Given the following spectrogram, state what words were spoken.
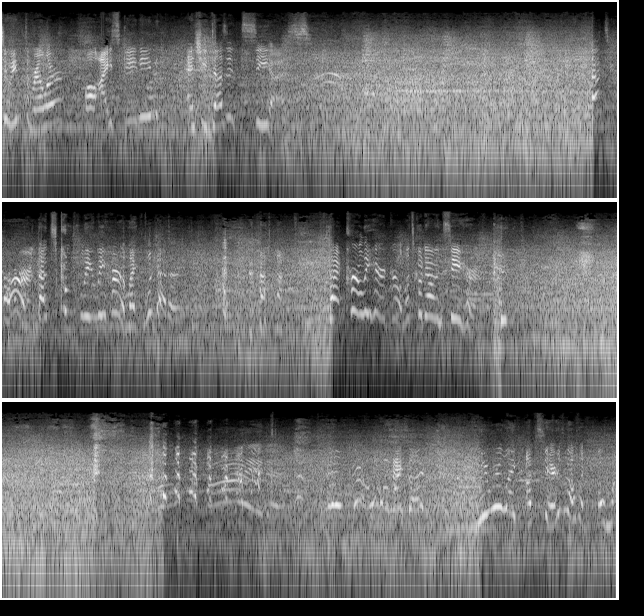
doing Thriller while ice skating and she doesn't see us her. That's completely her. Like, look at her. that curly haired girl. Let's go down and see her. oh my god. We were like upstairs and I was like, oh my,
